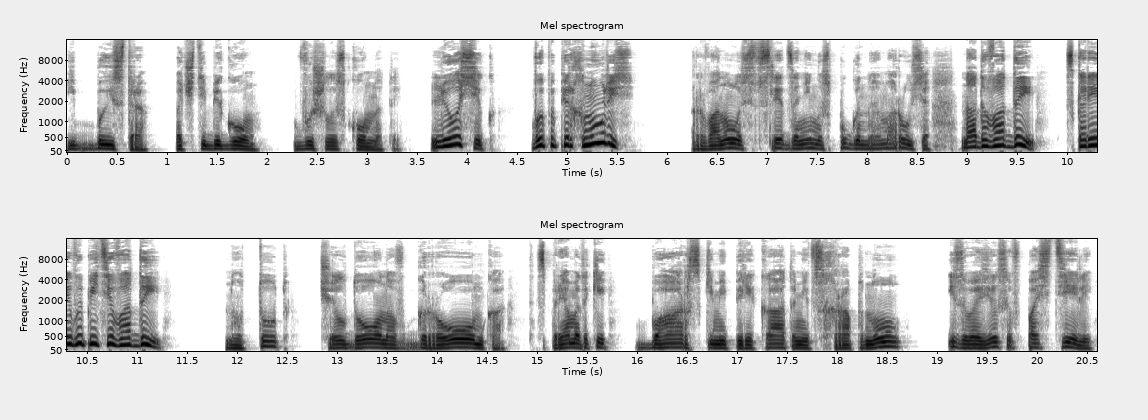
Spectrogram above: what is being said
и быстро, почти бегом, вышел из комнаты. «Лёсик, вы поперхнулись?» Рванулась вслед за ним испуганная Маруся. «Надо воды! Скорее выпейте воды!» Но тут Челдонов громко, с прямо-таки барскими перекатами всхрапнул и завозился в постели,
